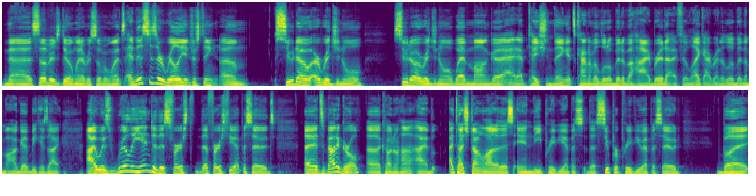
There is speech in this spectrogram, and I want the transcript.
nah, Silver's doing whatever Silver wants. And this is a really interesting um, pseudo original pseudo original web manga adaptation thing. It's kind of a little bit of a hybrid. I feel like I read a little bit of the manga because I I was really into this first the first few episodes. Uh, it's about a girl, uh, Konoha. I I touched on a lot of this in the preview episode, the super preview episode, but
